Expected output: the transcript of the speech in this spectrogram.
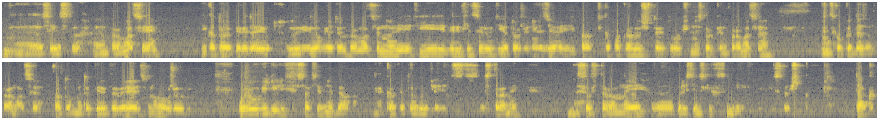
Э, средства информации, и которые передают эту информацию, но верить ей, верифицировать ее тоже нельзя, и практика показывает, что это, в общем, не столько информация, сколько дезинформация. Потом это перепроверяется, но мы уже, уже убедились совсем недавно, как это выглядит со стороны, со стороны э, палестинских СМИ источников. Так,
